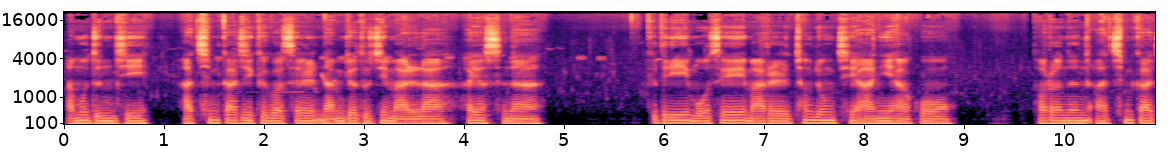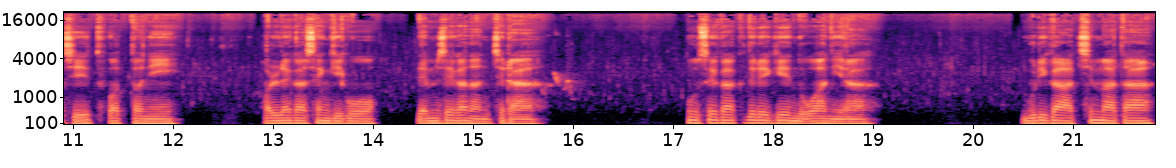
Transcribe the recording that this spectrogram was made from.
아무든지 아침까지 그것을 남겨두지 말라 하였으나 그들이 모세의 말을 청종치 아니하고 덜어는 아침까지 두었더니 벌레가 생기고 냄새가 난지라 모세가 그들에게 노하니라 무리가 아침마다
